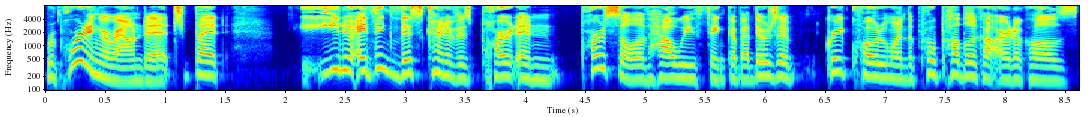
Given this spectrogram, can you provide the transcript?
reporting around it. But you know, I think this kind of is part and parcel of how we think about. There's a great quote in one of the ProPublica articles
